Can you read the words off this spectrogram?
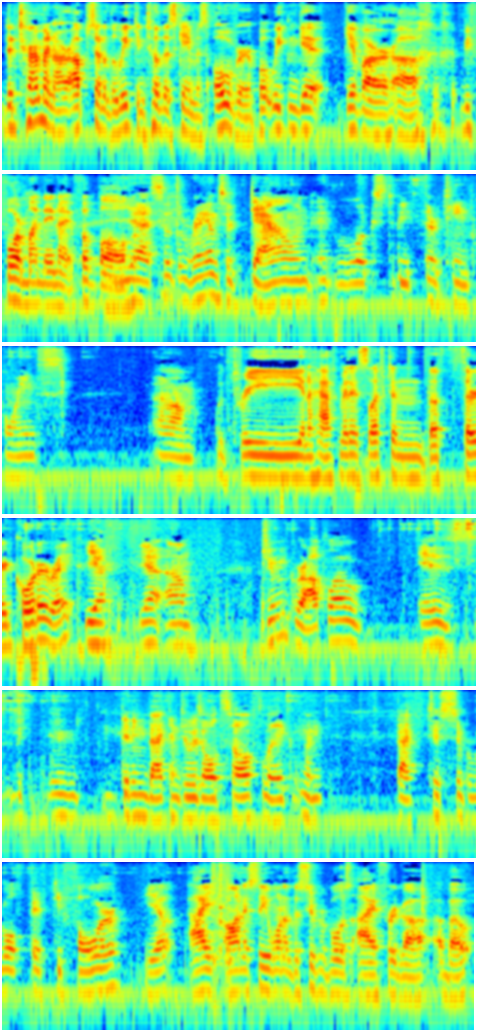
determine our upset of the week until this game is over, but we can get give our uh, before Monday night football. Yeah, so the Rams are down. It looks to be 13 points. Um, With three and a half minutes left in the third quarter, right? yeah, yeah. Um, Jimmy Garoppolo is getting back into his old self, like when back to Super Bowl 54. Yeah. I honestly one of the Super Bowls I forgot about.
